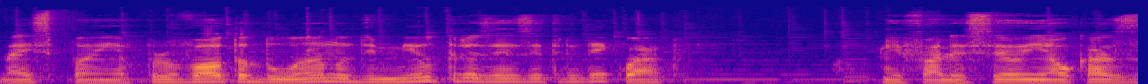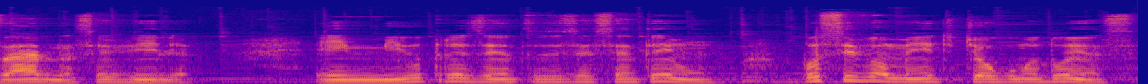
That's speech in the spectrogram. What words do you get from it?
na Espanha, por volta do ano de 1334 e faleceu em Alcazar, na Sevilha, em 1361, possivelmente de alguma doença.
